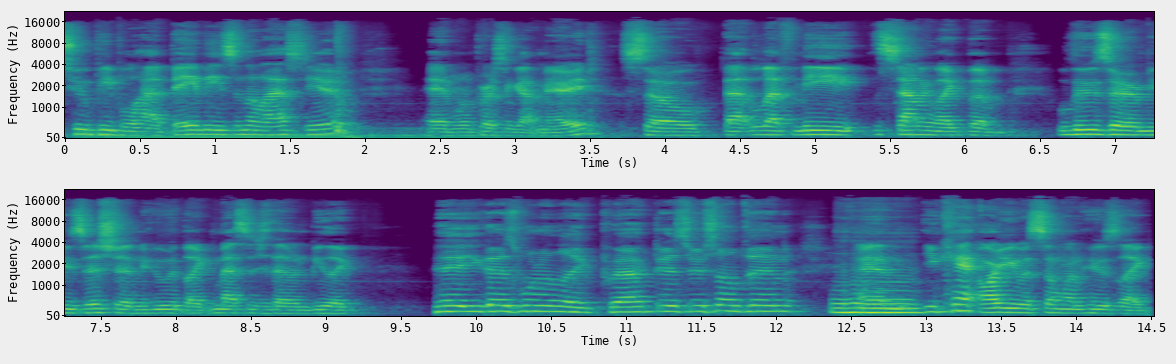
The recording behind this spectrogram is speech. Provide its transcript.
two people had babies in the last year, and one person got married. So that left me sounding like the loser musician who would like message them and be like, "Hey, you guys want to like practice or something?" Mhm. And you can't argue with someone who's like,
